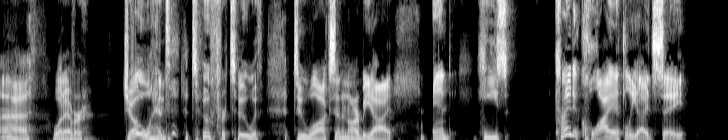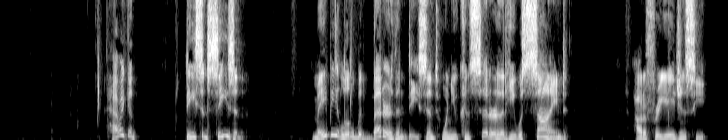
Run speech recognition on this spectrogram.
Uh, whatever. Joe went 2 for 2 with two walks and an RBI and he's kind of quietly, I'd say, having a decent season. Maybe a little bit better than decent when you consider that he was signed out of free agency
